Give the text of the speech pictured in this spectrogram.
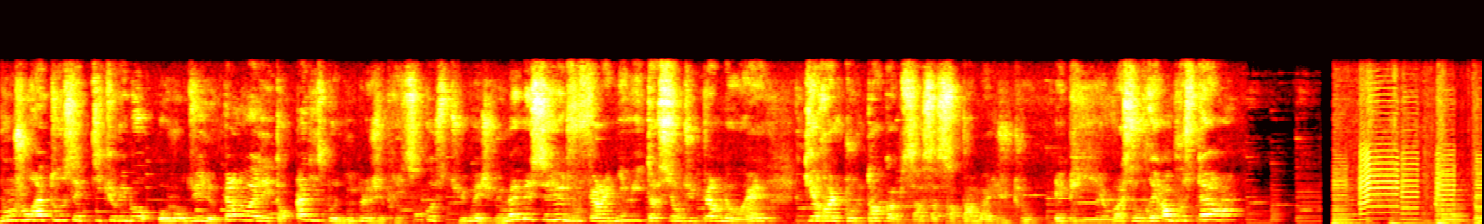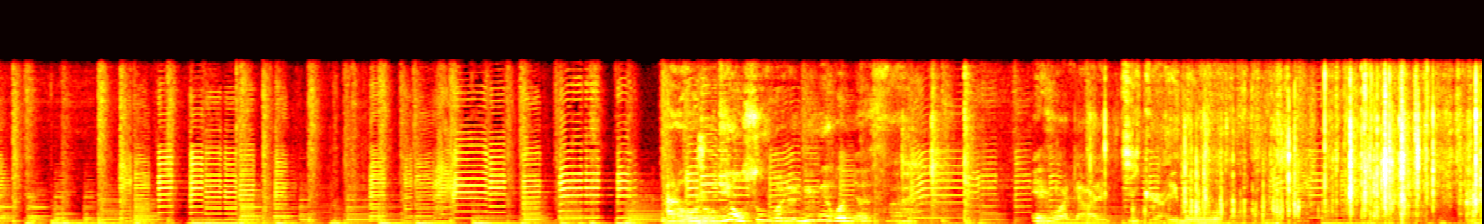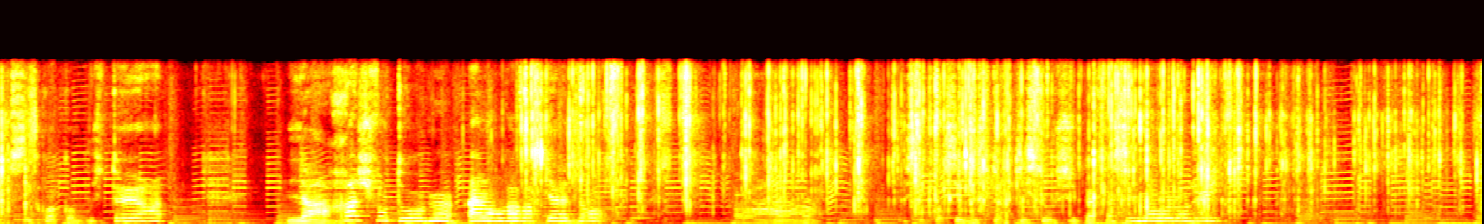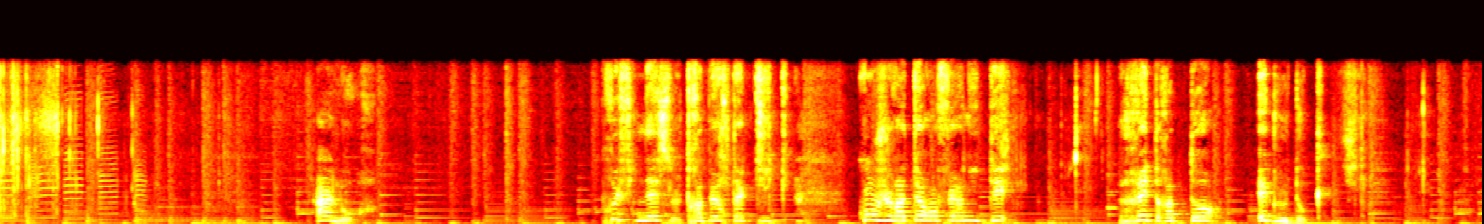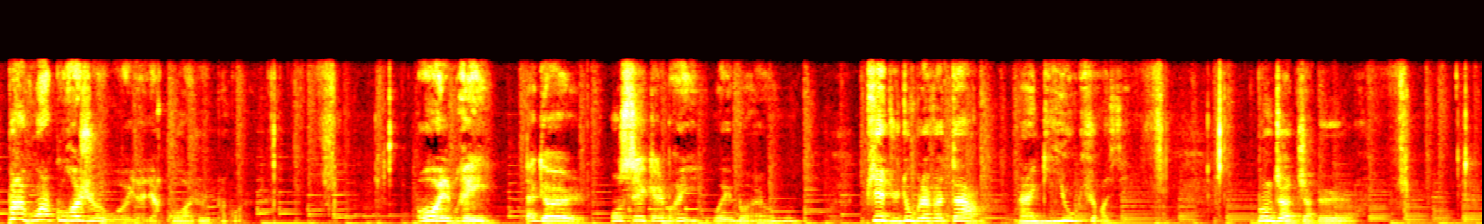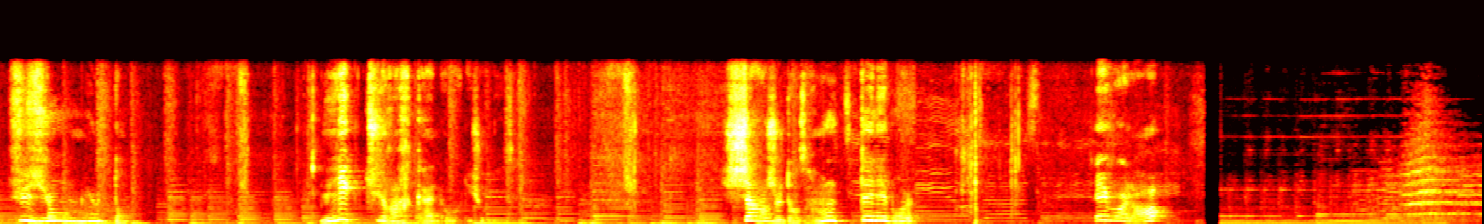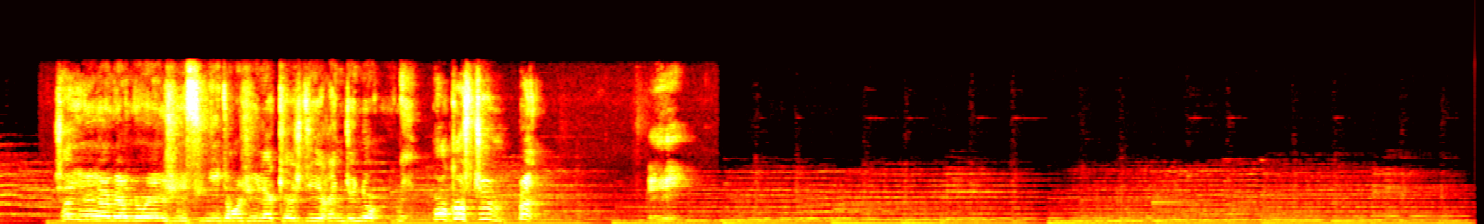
Bonjour à tous les petits curibots, aujourd'hui le Père Noël étant indisponible, j'ai pris son costume et je vais même essayer de vous faire une imitation du Père Noël qui râle tout le temps comme ça, ça sera pas mal du tout. Et puis on va s'ouvrir un booster hein Alors aujourd'hui on s'ouvre le numéro 9. Et voilà les petits curibots. C'est quoi comme booster? La rage fantôme. Alors on va voir ce qu'il y a là-dedans. Ah, c'est quoi ces boosters qui s'ouvrent super facilement aujourd'hui? Alors. Prufinès le trappeur tactique. Conjurateur infernité. Red Raptor et Glutok. Pingouin courageux. Oh, il a l'air courageux, le pingouin. Oh, elle brille. Ta gueule. On sait qu'elle brille. Oui, bah. Pied du double avatar. Un guillot cuirassé. Panja Jabber. Fusion mutant. Lecture arcane. Oh, les jolies. Charge dans un monde ténébreux. Et voilà. Ça y est, la mère Noël, j'ai fini de ranger la cage des reines de Noël. Mais mon costume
